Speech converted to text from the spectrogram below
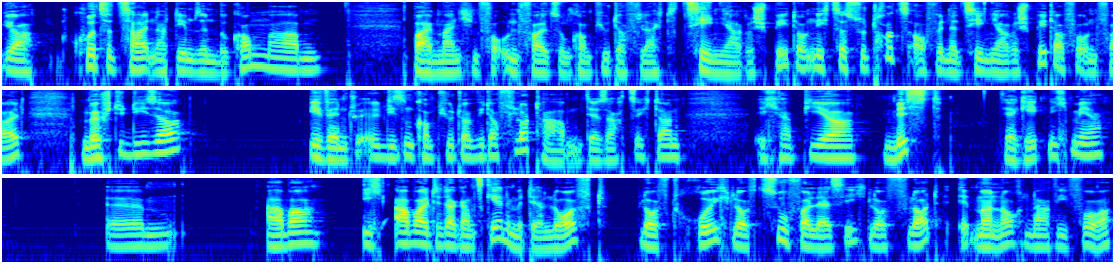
ja, kurze Zeit, nachdem sie ihn bekommen haben. Bei manchen verunfallt so ein Computer vielleicht zehn Jahre später. Und nichtsdestotrotz, auch wenn er zehn Jahre später verunfallt, möchte dieser eventuell diesen Computer wieder flott haben. Der sagt sich dann, ich habe hier Mist, der geht nicht mehr. Ähm, aber ich arbeite da ganz gerne mit. Der läuft, läuft ruhig, läuft zuverlässig, läuft flott, immer noch, nach wie vor.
